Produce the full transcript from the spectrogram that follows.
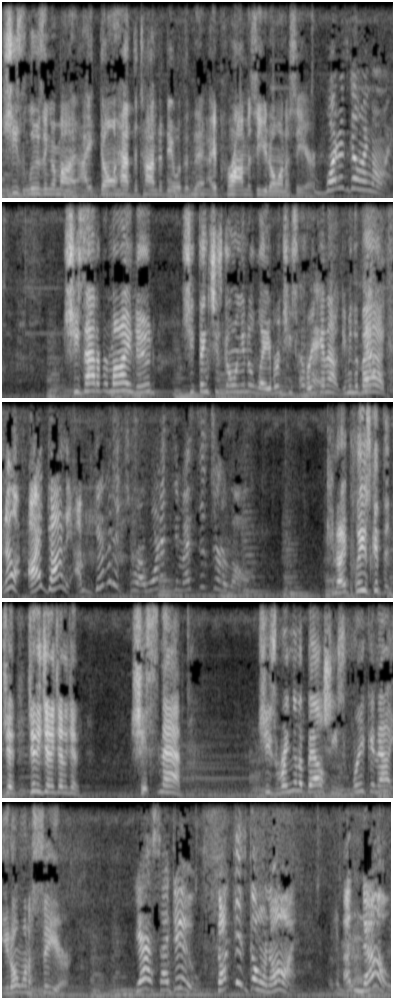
She's losing her mind. I don't have the time to deal with it today. I promise you, you don't want to see her. What is going on? She's out of her mind, dude. She thinks she's going into labor and she's Okay. freaking out. Give me the bag. No, I got it. I'm giving it to her. I want to see my sister-in-law. Can I please get the Jen, Jenny, Jenny, Jenny, Jenny? She snapped. She's ringing a bell. She's freaking out. You don't want to see her. Yes, I do. Something's going on. Uh, no.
